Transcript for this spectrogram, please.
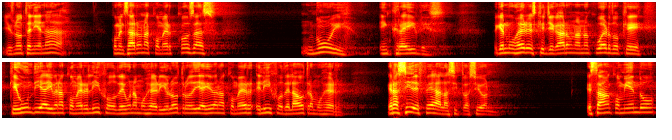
ellos no tenían nada. Comenzaron a comer cosas muy increíbles. Había mujeres que llegaron a un acuerdo que, que un día iban a comer el hijo de una mujer y el otro día iban a comer el hijo de la otra mujer. Era así de fea la situación. Estaban comiendo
